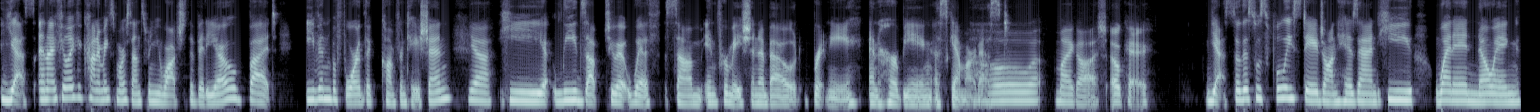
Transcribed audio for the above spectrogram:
Yes. And I feel like it kind of makes more sense when you watch the video. But even before the confrontation, Yeah. he leads up to it with some information about Brittany and her being a scam artist. Oh my gosh. Okay. Yes. So this was fully staged on his end. He went in knowing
